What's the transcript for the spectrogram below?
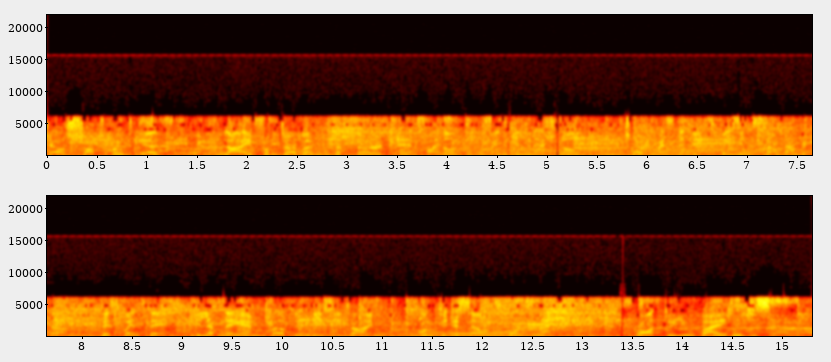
shell-shocked Proteas. Live from Durban, the third and final T20 International. Touring West Indies facing South Africa this Wednesday, 11 a.m., 12 noon EC time on Digicel Sportsmax. Brought to you by Digicel.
